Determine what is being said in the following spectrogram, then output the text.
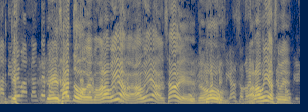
Ah, tiene bastante Exacto, eh, mala mía, mala mía, ¿sabes? No, es mala mía, se me.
